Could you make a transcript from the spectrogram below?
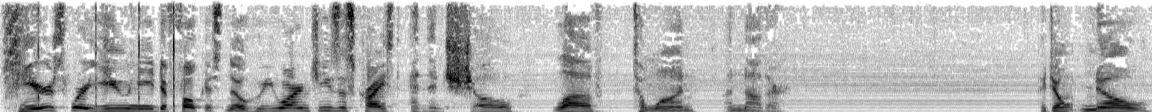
Here's where you need to focus. Know who you are in Jesus Christ and then show love to one another. I don't know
